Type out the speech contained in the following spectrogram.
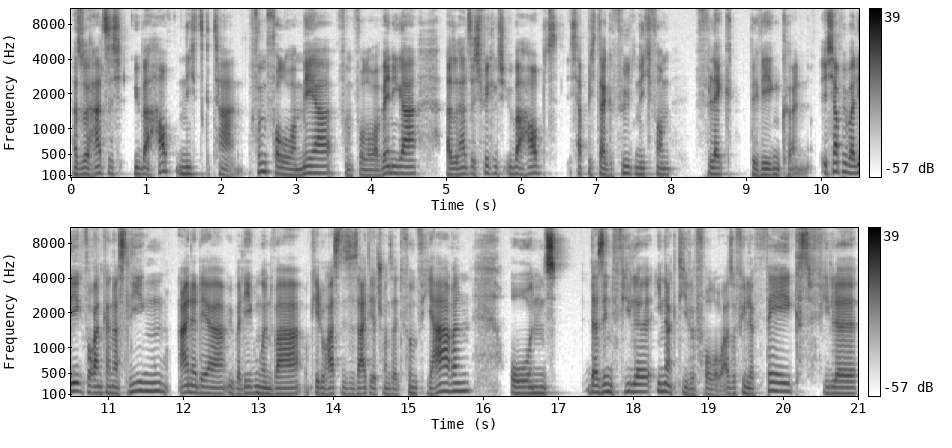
Also hat sich überhaupt nichts getan. Fünf Follower mehr, fünf Follower weniger. Also hat sich wirklich überhaupt, ich habe mich da gefühlt nicht vom Fleck bewegen können. Ich habe überlegt, woran kann das liegen? Eine der Überlegungen war, okay, du hast diese Seite jetzt schon seit fünf Jahren und da sind viele inaktive Follower, also viele Fakes, viele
